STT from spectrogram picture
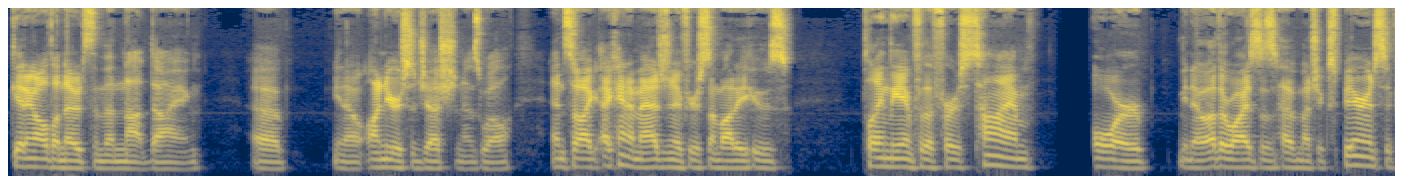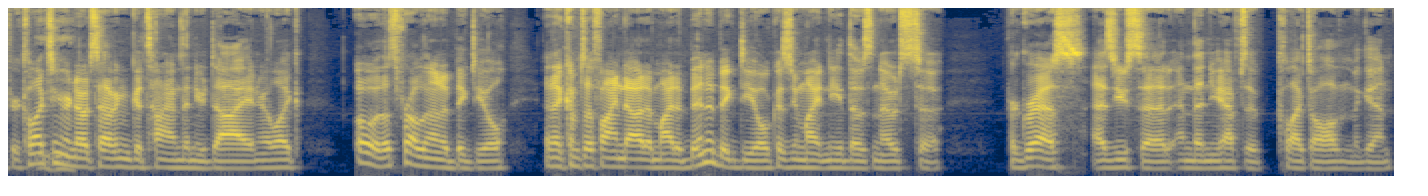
getting all the notes and then not dying, uh, you know, on your suggestion as well. And so I, I can't imagine if you're somebody who's playing the game for the first time or, you know, otherwise doesn't have much experience. If you're collecting your notes, having a good time, then you die and you're like, oh, that's probably not a big deal. And then come to find out it might have been a big deal because you might need those notes to progress, as you said, and then you have to collect all of them again.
